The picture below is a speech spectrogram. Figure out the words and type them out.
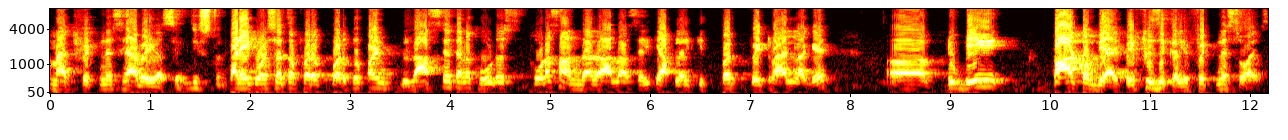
मॅच फिटनेस ह्यावेळी असेल. दिसतो कारण एक वर्षाचा फरक पडतो पण लास्ट त्यांना थोडं थोडासा अंदाज आला असेल की आपल्याला कितपत फिट राहायला लागेल. To be part of the I P L physically fitness wise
